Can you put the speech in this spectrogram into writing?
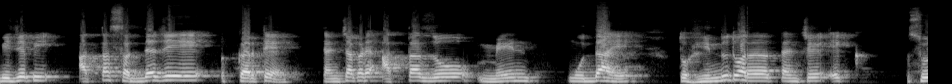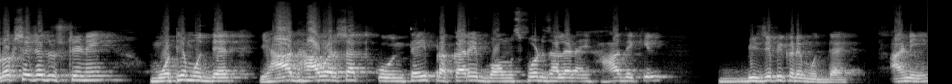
बीजेपी आत्ता सध्या जे करते त्यांच्याकडे आत्ता जो मेन मुद्दा आहे तो हिंदुत्व त्यांचे एक सुरक्षेच्या दृष्टीने मोठे मुद्दे आहेत. ह्या दहा वर्षात कोणत्याही प्रकारे बॉम्बस्फोट झाला नाही हा देखील बीजेपीकडे मुद्दा आहे. आणि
